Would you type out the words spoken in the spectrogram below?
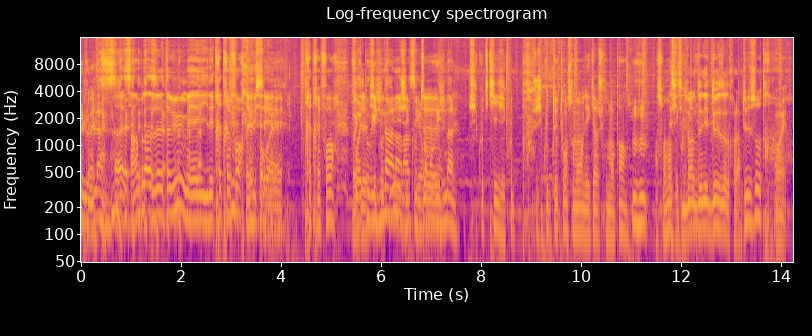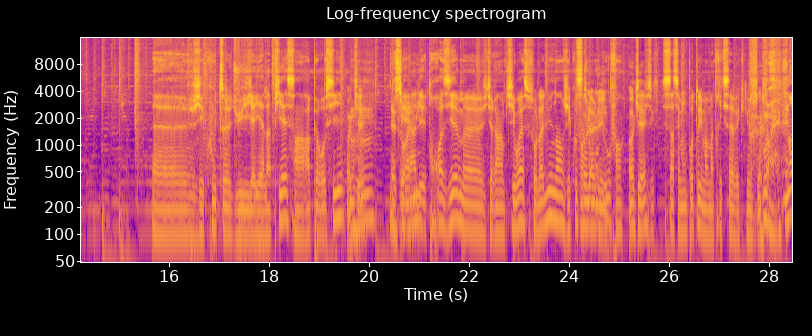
Le blaze. Ouais, c'est un blaze, t'as vu, mais il est très très fort, t'as vu, c'est Ouais. très très fort. Faut être original, J'écoute là, c'est j'écoute, euh, original. J'écoute qui J'écoute j'écoute de tout en ce moment, les gars, je vous mens pas. hein. Mhm. En ce moment, si tu j'écoute devais en donner deux autres là deux autres. Ouais. Euh, j'écoute euh, du Yaya La Pièce, un rappeur aussi. Ok. Mhm. Et Et sur la nuit. allez, troisième, euh, je dirais un petit ouais, Sur la Lune, hein. j'écoute en ce Sur la moment de Lune. ouf. hein. Ok. Ça, c'est mon poteau, il m'a matrixé avec lui. Ouais. non,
